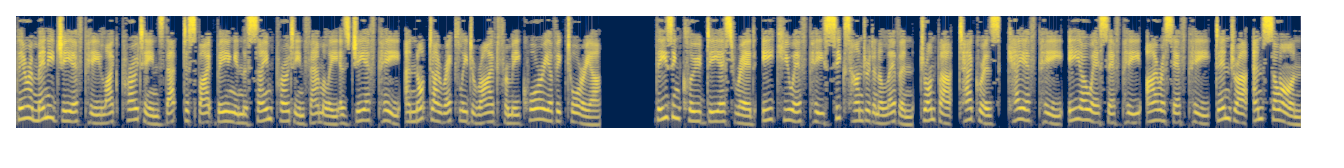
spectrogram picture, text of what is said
There are many GFP-like proteins that, despite being in the same protein family as GFP, are not directly derived from Aequorea victoria. These include DS-RED, EQFP611, DRONPA, TAGRAS, KFP, EOSFP, IRISFP, Dendra, and so on.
